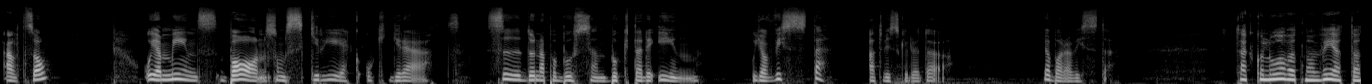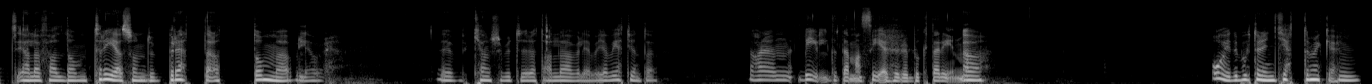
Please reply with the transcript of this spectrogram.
Alltså. Och jag minns barn som skrek och grät. Sidorna på bussen buktade in. Och jag visste att vi skulle dö. Jag bara visste. Tack och lov att man vet att i alla fall de tre som du berättar, att de överlever. Det kanske betyder att alla överlever, jag vet ju inte. Jag har en bild där man ser hur det buktar in. Ja. Oj, det buktar in jättemycket. Mm.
